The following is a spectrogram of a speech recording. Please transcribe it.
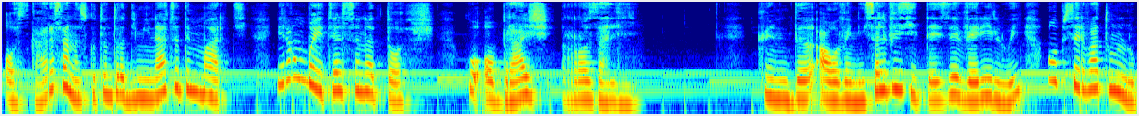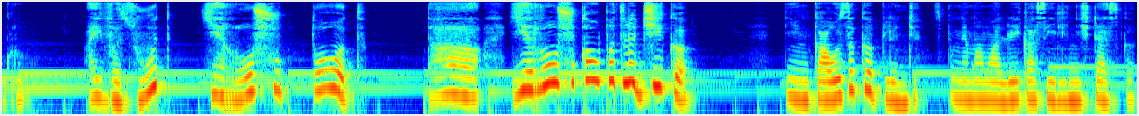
Oscar s-a născut într-o dimineață de marți. Era un băiețel sănătos, cu obraj rozalii. Când au venit să-l viziteze verii lui, a observat un lucru – ai văzut? E roșu tot. Da, e roșu ca o pătlăgică. Din cauză că plânge, spune mama lui ca să-i liniștească.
